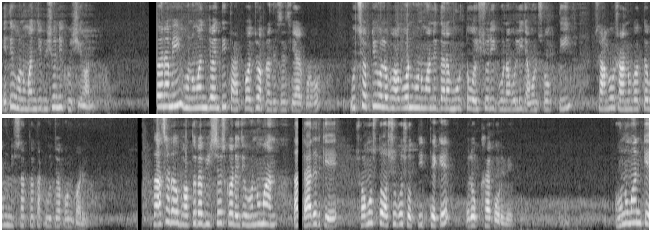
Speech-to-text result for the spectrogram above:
এতে হনুমানজি ভীষণই খুশি হন। এবার আমি হনুমান জয়ন্তী তাৎপর্য আপনাদের সাথে শেয়ার করব। উৎসবটি হলো ভগবান হনুমানের দ্বারা মূর্ত, ঐশ্বরিক গুণাবলী যেমন শক্তি, সাহস, আনুগত্য এবং নিঃস্বার্থতাকে উদযাপন করে। তাছাড়াও ভক্তরা বিশ্বাস করে যে হনুমান তাদেরকে সমস্ত অশুভ শক্তির থেকে রক্ষা করবে। হনুমানকে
